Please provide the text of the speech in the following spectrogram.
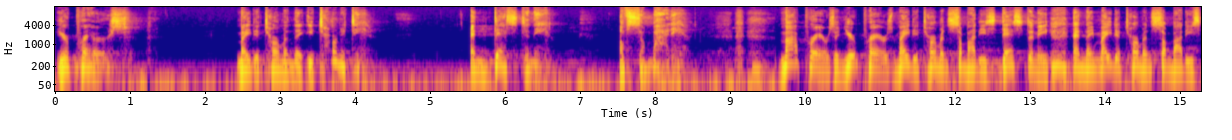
your prayers may determine the eternity and destiny of somebody. My prayers and your prayers may determine somebody's destiny and they may determine somebody's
